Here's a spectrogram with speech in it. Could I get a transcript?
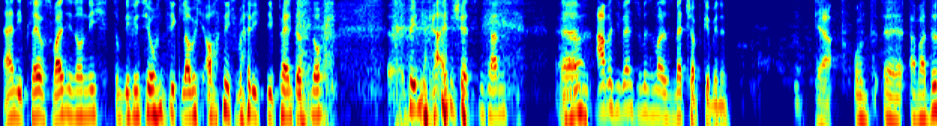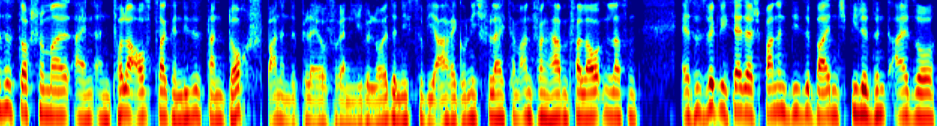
ja, die Playoffs weiß ich noch nicht, zum Divisionssieg glaube ich auch nicht, weil ich die Panthers noch äh, weniger einschätzen kann. Ja. Ähm, aber sie werden zumindest mal das Matchup gewinnen. Ja, und äh, aber das ist doch schon mal ein, ein toller Auftakt, denn dieses dann doch spannende Playoff-Rennen, liebe Leute, nicht so wie Arek und ich vielleicht am Anfang haben verlauten lassen. Es ist wirklich sehr, sehr spannend. Diese beiden Spiele sind also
